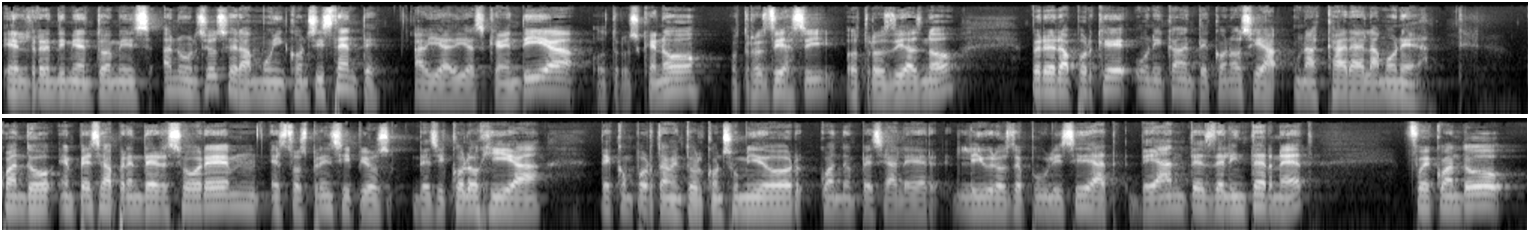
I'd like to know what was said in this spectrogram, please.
el rendimiento de mis anuncios era muy inconsistente. Había días que vendía, otros que no, otros días sí, otros días no, pero era porque únicamente conocía una cara de la moneda. Cuando empecé a aprender sobre em, estos principios de psicología, de comportamiento del consumidor, cuando empecé a leer libros de publicidad de antes del Internet, fue cuando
